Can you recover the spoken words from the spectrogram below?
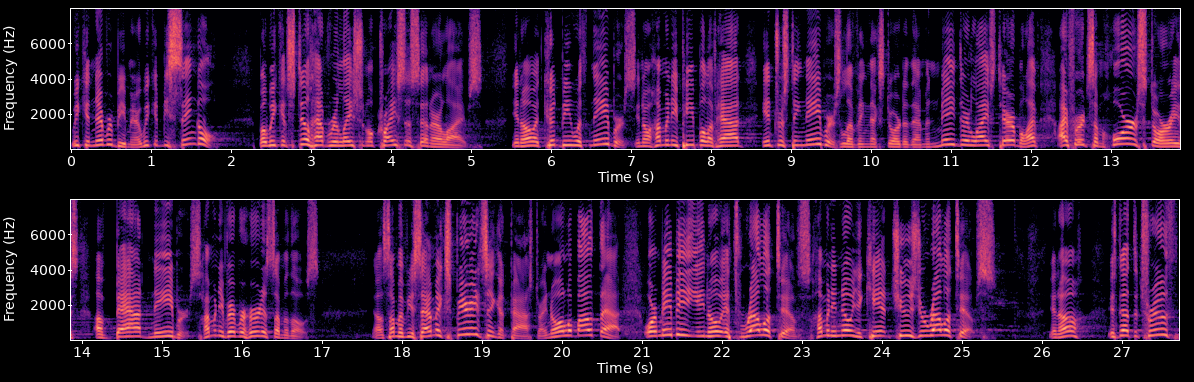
we can never be married. We could be single, but we can still have relational crisis in our lives. You know, it could be with neighbors. You know, how many people have had interesting neighbors living next door to them and made their lives terrible? I've, I've heard some horror stories of bad neighbors. How many have ever heard of some of those? You know, some of you say, I'm experiencing it, Pastor. I know all about that. Or maybe, you know, it's relatives. How many know you can't choose your relatives? You know, isn't that the truth?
